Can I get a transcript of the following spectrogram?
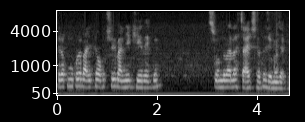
এরকম করে বাড়িতে অবশ্যই বানিয়ে খেয়ে দেখবেন সন্ধ্যাবেলা চায়ের সাথে জমে যাবে।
